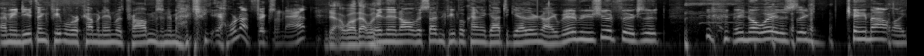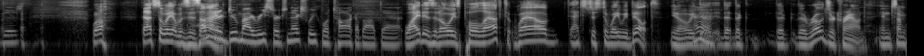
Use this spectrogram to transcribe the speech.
I mean, do you think people were coming in with problems and they're like, yeah, we're not fixing that? Yeah, well, that was and then all of a sudden, people kind of got together and like, maybe you should fix it. Ain't no way this thing came out like this. well, that's the way it was designed. I'm going to do my research next week. We'll talk about that. Why does it always pull left? Well, that's just the way we built. You know, we, Yeah. the, the the the roads are crowned, and some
